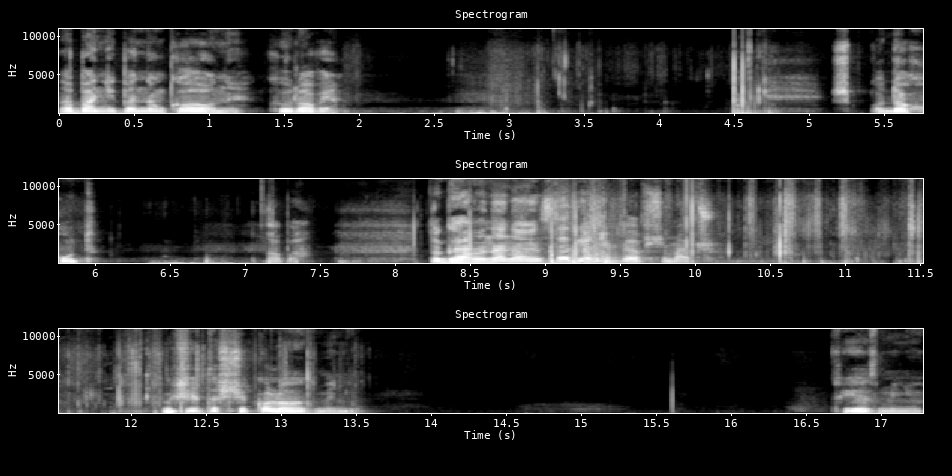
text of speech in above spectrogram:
Dobra, niech będą korony. Królowie. Szybko dochód. Dobra. To gramy na nowym stadionie pierwszy mecz. Widzicie, też się kolor zmienił. Czy ja zmienił?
